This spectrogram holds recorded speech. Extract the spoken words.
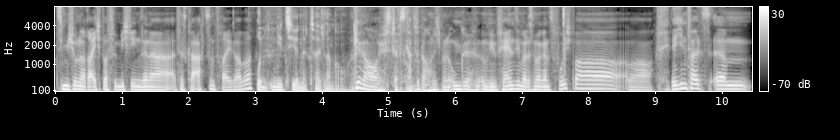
ziemlich unerreichbar für mich wegen seiner FSK 18 Freigabe. Und indiziert eine Zeit lang auch. Ja. Genau, ich glaube, es gab sogar auch nicht mal irgendwie im Fernsehen war das immer ganz furchtbar, aber ja, jedenfalls ähm,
